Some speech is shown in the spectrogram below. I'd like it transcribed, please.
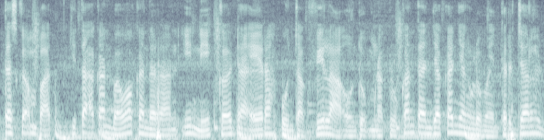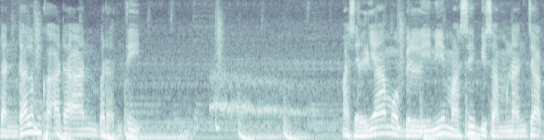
Tes keempat, kita akan bawa kendaraan ini ke daerah puncak villa untuk menaklukkan tanjakan yang lumayan terjal dan dalam keadaan berhenti. Hasilnya mobil ini masih bisa menanjak,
